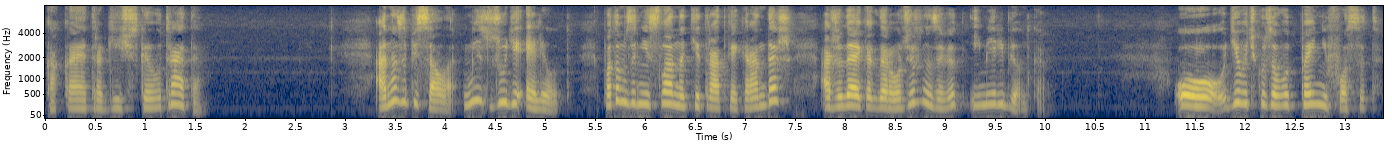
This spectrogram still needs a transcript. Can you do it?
Какая трагическая утрата! Она записала «Мисс Джуди Эллиот», потом занесла над тетрадкой карандаш, ожидая, когда Роджер назовет имя ребенка. «О, девочку зовут Пенни Фоссет.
